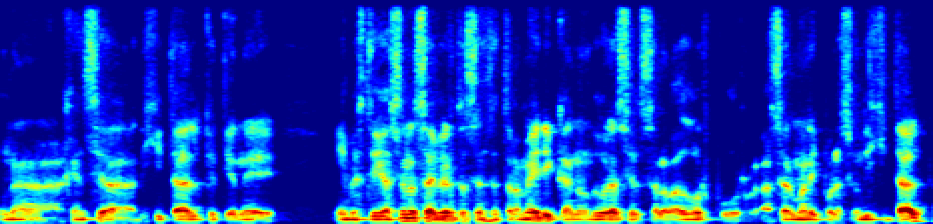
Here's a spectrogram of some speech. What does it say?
una agencia digital que tiene investigaciones abiertas en Centroamérica, en Honduras y El Salvador por hacer manipulación digital.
